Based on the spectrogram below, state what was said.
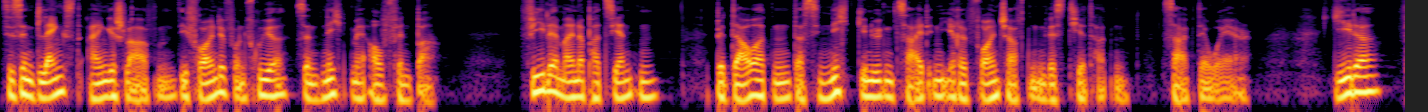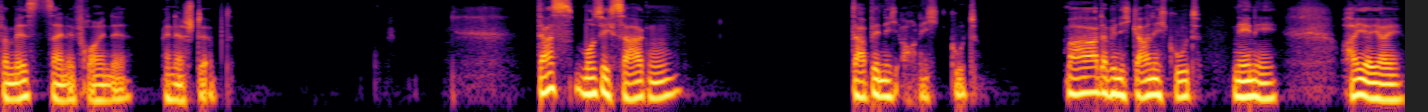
Sie sind längst eingeschlafen, die Freunde von früher sind nicht mehr auffindbar. Viele meiner Patienten bedauerten, dass sie nicht genügend Zeit in ihre Freundschaften investiert hatten, sagte Ware. Jeder vermisst seine Freunde, wenn er stirbt. Das muss ich sagen, da bin ich auch nicht gut. Ah, da bin ich gar nicht gut. Nee, nee. Heieiei.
